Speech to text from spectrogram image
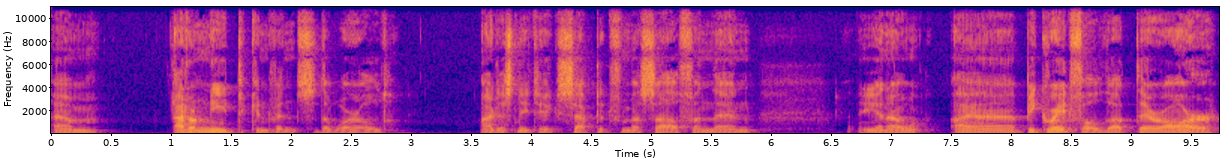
Um, I don't need to convince the world. I just need to accept it for myself, and then, you know, uh, be grateful that there are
